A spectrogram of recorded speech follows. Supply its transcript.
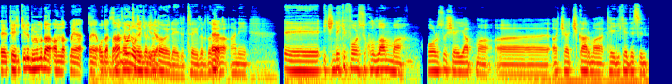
e, tehlikeli durumu da anlatmaya e, odaklanan bir Zaten oyun olacak gibi trailer'da geliyor. da öyleydi. Trailer'da Evet. da hani e, içindeki Force'u kullanma. Force'u şey yapma. e, açığa çıkarma. Tehlikedesin.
